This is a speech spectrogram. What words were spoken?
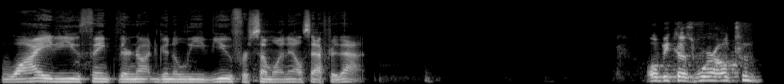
Why do you think they're not going to leave you for someone else after that? Oh, because we're all too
